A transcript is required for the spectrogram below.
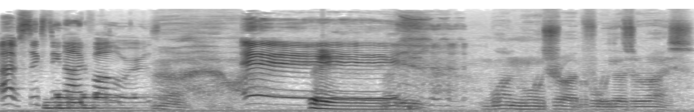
I have 69 followers. Oh, Hey! Maybe one more try before we go to Rice.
